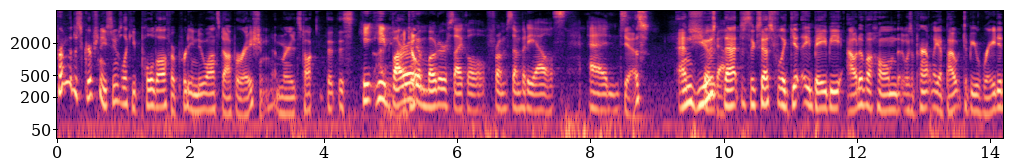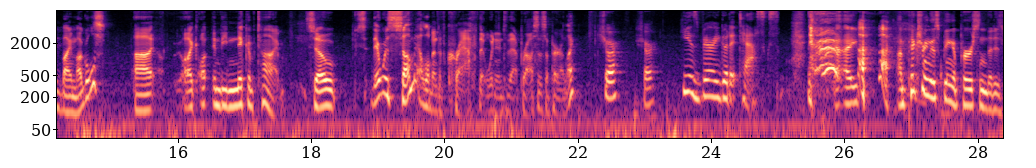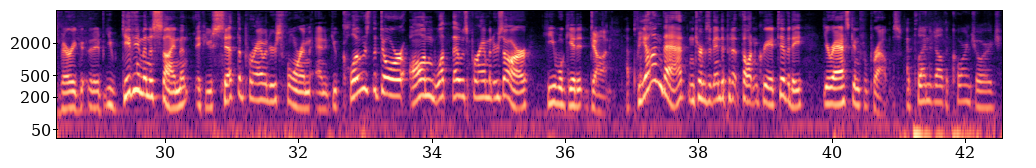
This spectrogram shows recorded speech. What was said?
From the description, he seems like he pulled off a pretty nuanced operation. I mean, it's talk that this. He he I mean, borrowed a motorcycle from somebody else, and Yes. And used up. that to successfully get a baby out of a home that was apparently about to be raided by muggles, uh, like uh, in the nick of time. So there was some element of craft that went into that process, apparently. sure, sure. He is very good at tasks. I, I'm picturing this being a person that is very good. That if you give him an assignment, if you set the parameters for him, and if you close the door on what those parameters are, he will get it done. Beyond that, in terms of independent thought and creativity, you're asking for problems. I planted all the corn, George.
